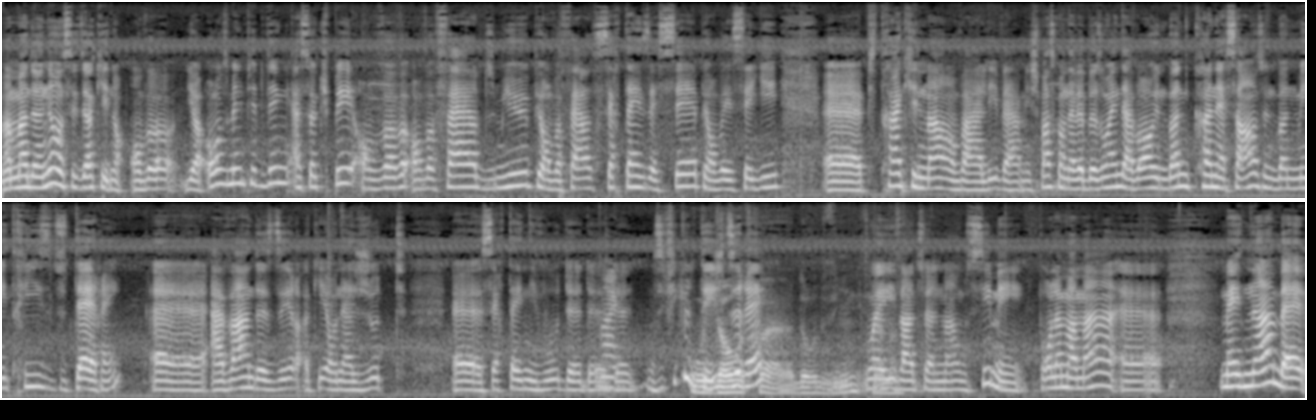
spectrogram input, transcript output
à un moment donné, on s'est dit, OK, non, on va, il y a 11 000 pieds de vigne à s'occuper, on va, on va faire du mieux, puis on va faire certains essais, puis on va essayer, euh, puis tranquillement, on va aller vers, mais je pense qu'on avait besoin d'avoir une bonne connaissance, une bonne maîtrise du terrain, euh, avant de se dire, OK, on ajoute euh, certains niveaux de, de, Ouais. de Ou difficulté, je dirais. euh, d'autres vignes. Oui, éventuellement aussi, mais pour le moment, euh, maintenant, ben,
